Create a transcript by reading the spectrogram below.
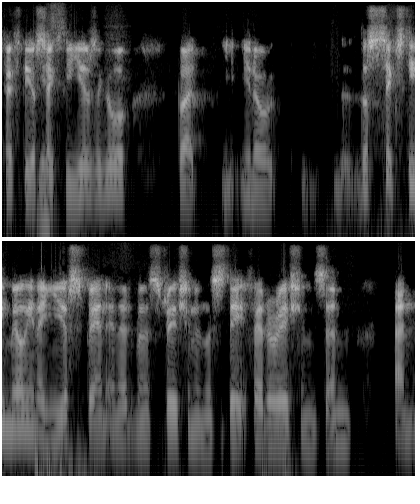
50 or yes. 60 years ago, but you know there's 60 million a year spent in administration in the state federations, and and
